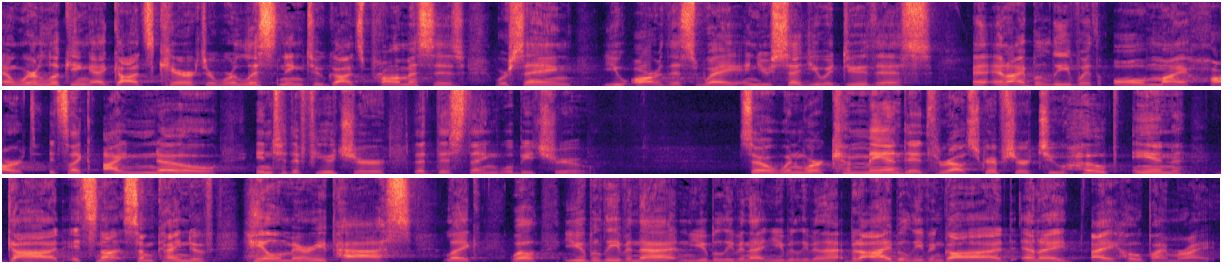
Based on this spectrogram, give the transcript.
and we're looking at God's character, we're listening to God's promises, we're saying, You are this way, and you said you would do this. And, I believe with all my heart, it's like I know into the future that this thing will be true. So when we're commanded throughout Scripture to hope in God, it's not some kind of Hail Mary pass like, well, you believe in that, and you believe in that, and you believe in that, but I believe in God, and I, I hope I'm right.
